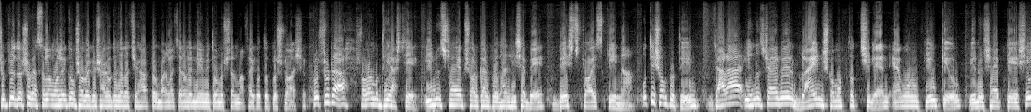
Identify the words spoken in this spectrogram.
সুপ্রিয় দর্শক, আসসালামু আলাইকুম। সবাইকে স্বাগত জানাচ্ছি হার্টক বাংলা চ্যানেলের নিয়মিত অনুষ্ঠান মাথায় কত প্রশ্ন আসে? প্রশ্নটা সবার মধ্যেই আসছে। ইউনুস সাহেব সরকার প্রধান হিসেবে বেস্ট চয়েস কি না অতি সম্প্রতি যারা ইউনুস সাহেবের ব্লাইন্ড সমর্থক ছিলেন, এমন কেউ কেউ ইউনুস সাহেবকে সেই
